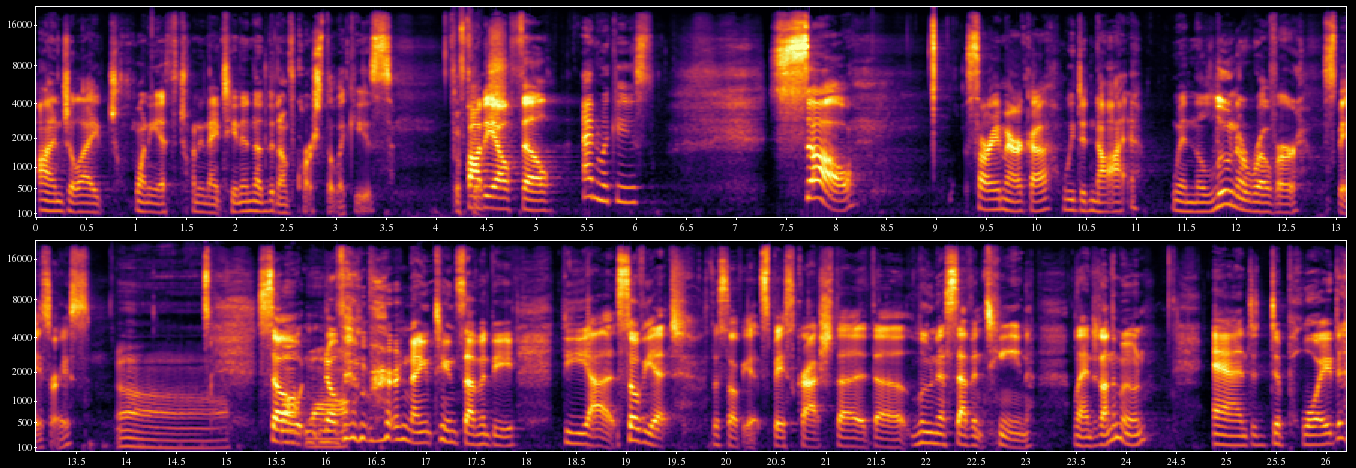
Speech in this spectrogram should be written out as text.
on July 20th, 2019. And then, of course, the wikis. Of Fabio, course. Phil, and wikis. So, sorry, America, we did not win the lunar rover space race. Oh. So, Wah, wah. November 1970, the uh, Soviet, the Soviet space crash, the the Luna 17, landed on the moon and deployed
